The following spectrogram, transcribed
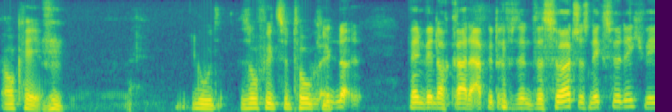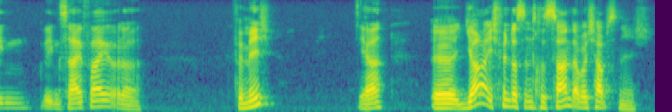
Okay. Gut, so viel zu Toki. Wenn wir noch gerade abgedriftet sind, The Search ist nichts für dich wegen, wegen Sci-Fi oder? Für mich? Ja? Äh, ja, ich finde das interessant, aber ich hab's nicht.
